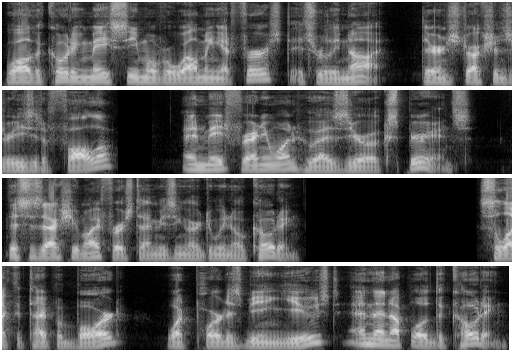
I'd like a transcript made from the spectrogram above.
While the coding may seem overwhelming at first, it's really not. Their instructions are easy to follow and made for anyone who has zero experience. This is actually my first time using Arduino coding. Select the type of board, what port is being used, and then upload the coding.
